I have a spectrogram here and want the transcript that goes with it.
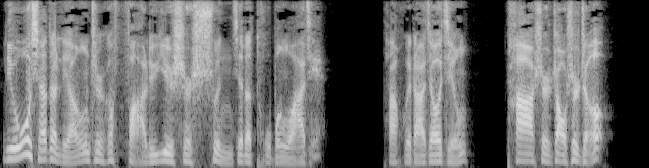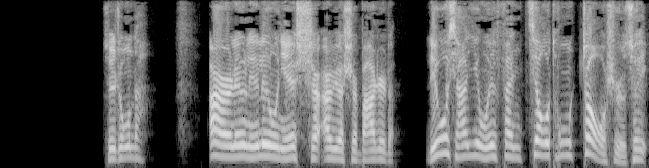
刘霞的良知和法律意识瞬间的土崩瓦解。他回答交警：“他是肇事者。”最终呢，二零零六年十二月十八日的刘霞因为犯交通肇事罪，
